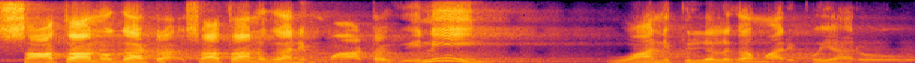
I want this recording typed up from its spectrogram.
సాతాను గాట సాతాను గాని మాట విని వాని పిల్లలుగా మారిపోయారు.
